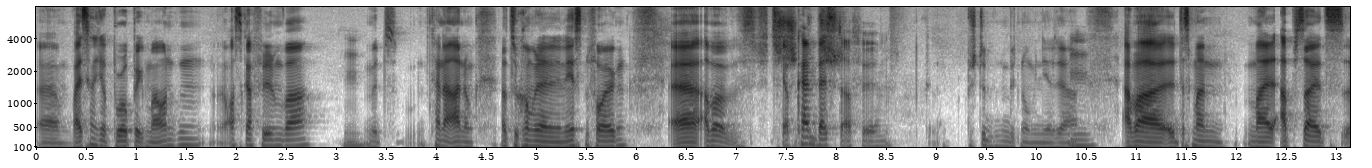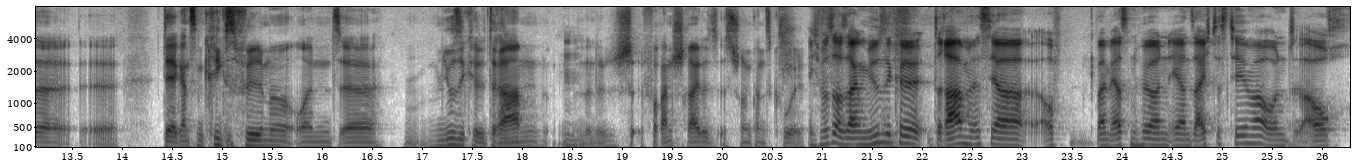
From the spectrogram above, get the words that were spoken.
Ähm, weiß gar nicht, ob Brokeback Mountain ein Oscar-Film war. Mit, keine Ahnung. Dazu kommen wir dann in den nächsten Folgen. Äh, aber ich glaube, kein bester Film. Bestimmt mit nominiert, ja. Mhm. Aber äh, dass man mal abseits äh, äh, der ganzen Kriegsfilme und äh, Musical-Dramen Mhm. äh, sch- voranschreitet, ist schon ganz cool. Ich muss auch sagen, Musical-Dramen ist ja auf, beim ersten Hören eher ein seichtes Thema und auch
